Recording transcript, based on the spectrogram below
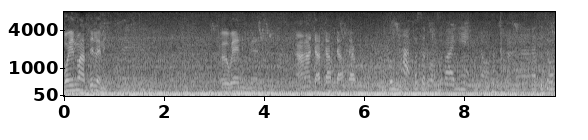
บ่เห็นวัดได้เลยนี่เออเว้นเว้นอ่าจับจับจับจับคุณทางก็สะดวกสบายแห้งพี่น้องอ่าที่โทษ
